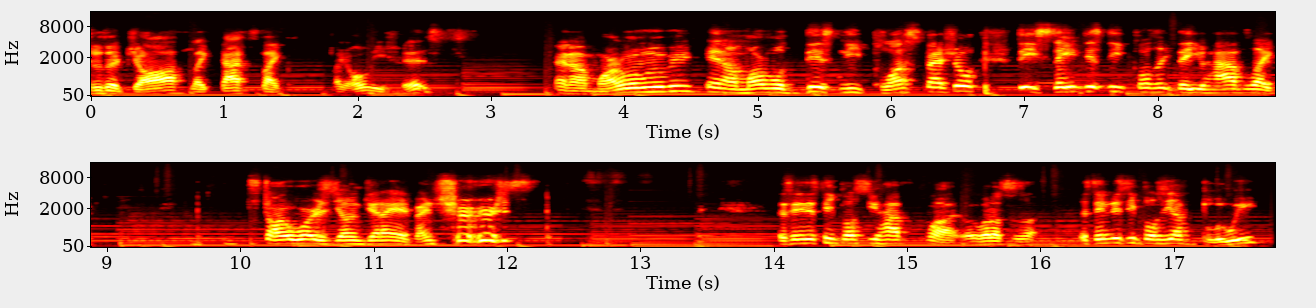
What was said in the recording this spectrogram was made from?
through the jaw like that's like like holy shit in a Marvel movie, in a Marvel Disney Plus special, the same Disney Plus like, that you have like Star Wars Young Jedi Adventures. the same Disney Plus you have what? What else is that? The same Disney Plus you have Bluey.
